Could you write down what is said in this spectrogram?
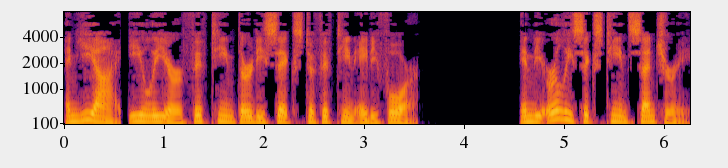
and Yi I, E Lier 1536–1584. In the early 16th century,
